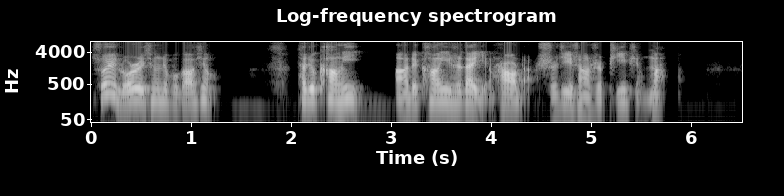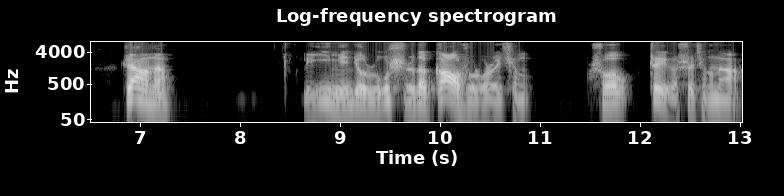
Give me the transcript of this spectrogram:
所以罗瑞卿就不高兴，他就抗议啊，这抗议是带引号的，实际上是批评嘛。这样呢，李义民就如实的告诉罗瑞卿，说这个事情呢，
